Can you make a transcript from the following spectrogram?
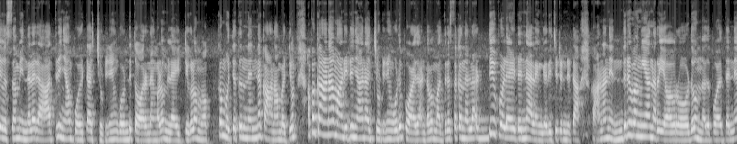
ദിവസം ഇന്നലെ രാത്രി ഞാൻ പോയിട്ട് അച്ചുട്ടിനെയും കൊണ്ട് തോരണങ്ങളും ലൈറ്റുകളും ഒക്കെ മുറ്റത്ത് നിന്ന് തന്നെ കാണാൻ പറ്റും. അപ്പോൾ കാണാൻ വേണ്ടിയിട്ട് ഞാൻ അച്ചുട്ടിനും കൂടി പോയതാണ് അപ്പോൾ മദ്രസൊക്കെ നല്ല അടിപൊളിയായിട്ട് തന്നെ അലങ്കരിച്ചിട്ടുണ്ട് കേട്ടോ കാണാൻ എന്തൊരു ഭംഗിയാണെന്നറിയോ? റോഡും അതുപോലെ തന്നെ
